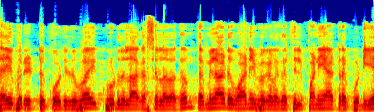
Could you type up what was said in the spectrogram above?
சைபர் எட்டு கோடி ரூபாய் கூடுதலாக செலவகம். தமிழ்நாடு வாணிப கழகத்தில் பணியாற்றக்கூடிய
